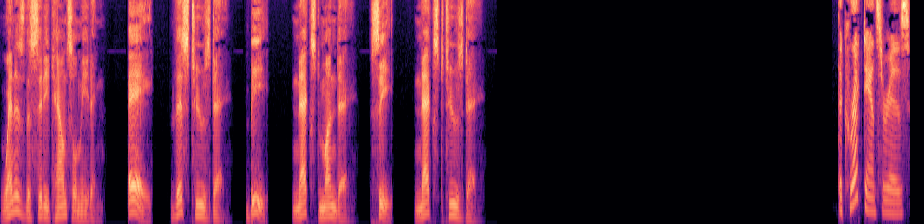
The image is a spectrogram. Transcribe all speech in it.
When is the city council meeting? A. This Tuesday. B. Next Monday. C. Next Tuesday. The correct answer is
